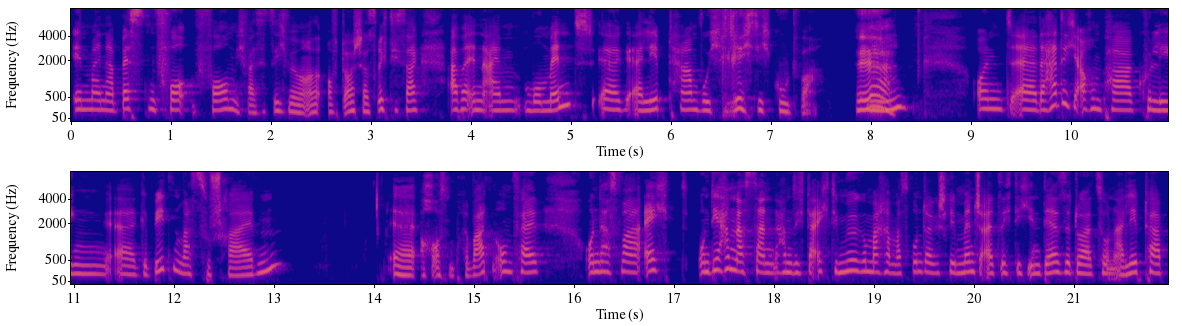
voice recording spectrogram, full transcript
in meiner besten Form, ich weiß jetzt nicht, wie man auf Deutsch das richtig sagt, aber in einem Moment äh, erlebt haben, wo ich richtig gut war. Ja. Mhm. Und äh, da hatte ich auch ein paar Kollegen äh, gebeten, was zu schreiben. Äh, auch aus dem privaten Umfeld. Und das war echt, und die haben das dann, haben sich da echt die Mühe gemacht, haben was runtergeschrieben. Mensch, als ich dich in der Situation erlebt habe,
